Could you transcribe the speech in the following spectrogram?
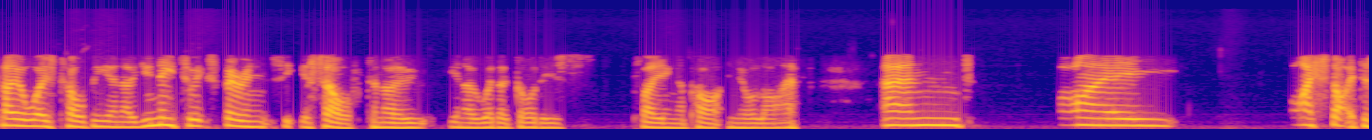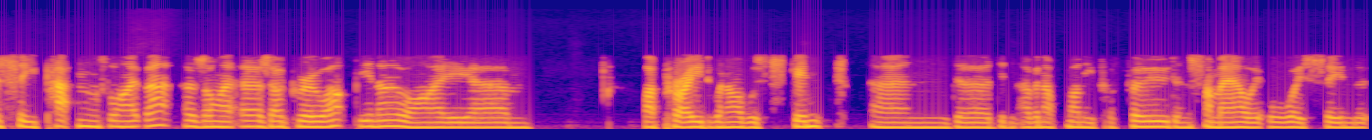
they always told me, you know, you need to experience it yourself to know, you know, whether God is playing a part in your life. And I I started to see patterns like that as I as I grew up. You know, I um, I prayed when I was skint and uh, didn't have enough money for food, and somehow it always seemed that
